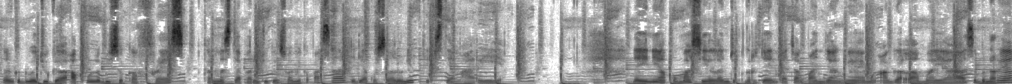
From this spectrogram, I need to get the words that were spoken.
Dan kedua juga aku lebih suka fresh karena setiap hari juga suami ke pasar. Jadi aku selalu nitip setiap hari nah ini aku masih lanjut ngerjain kacang panjangnya. Emang agak lama ya. Sebenarnya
